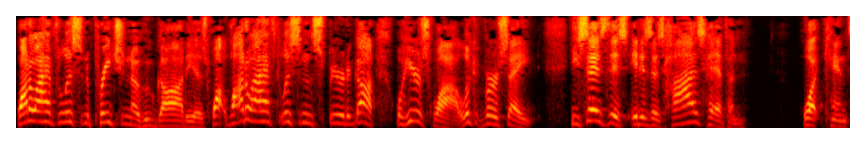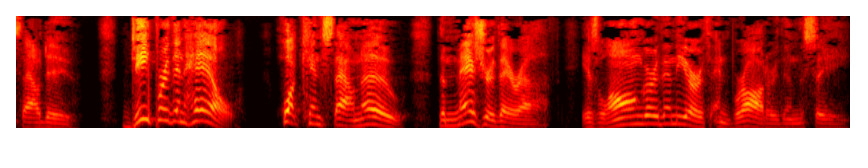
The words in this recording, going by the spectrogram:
why do I have to listen to preaching to know who God is? Why, why do I have to listen to the Spirit of God? Well, here's why. Look at verse 8. He says this, it is as high as heaven. What canst thou do? Deeper than hell. What canst thou know? The measure thereof is longer than the earth and broader than the sea.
